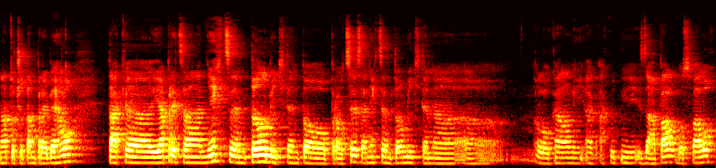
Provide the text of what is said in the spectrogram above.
na to, čo tam prebehlo, tak ja predsa nechcem tlmiť tento proces a nechcem tlmiť ten lokálny akutný zápal vo svaloch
